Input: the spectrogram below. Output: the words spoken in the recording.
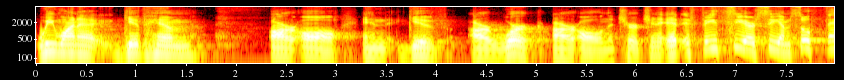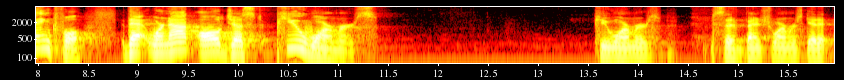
We want to give Him our all and give our work our all in the church. And at Faith CRC, I'm so thankful that we're not all just pew warmers. Pew warmers instead of bench warmers, get it?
